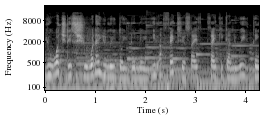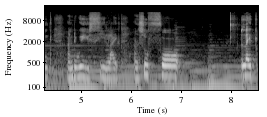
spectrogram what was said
you watch this show, whether you know it or you don't know it, it affects your psychic and the way you think and the way you see life. And so for like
